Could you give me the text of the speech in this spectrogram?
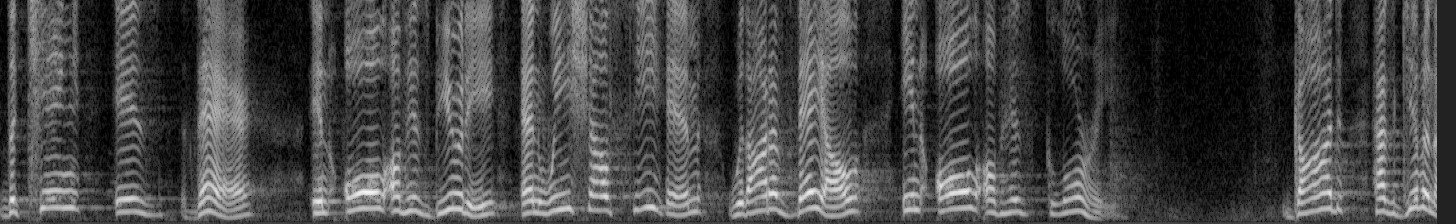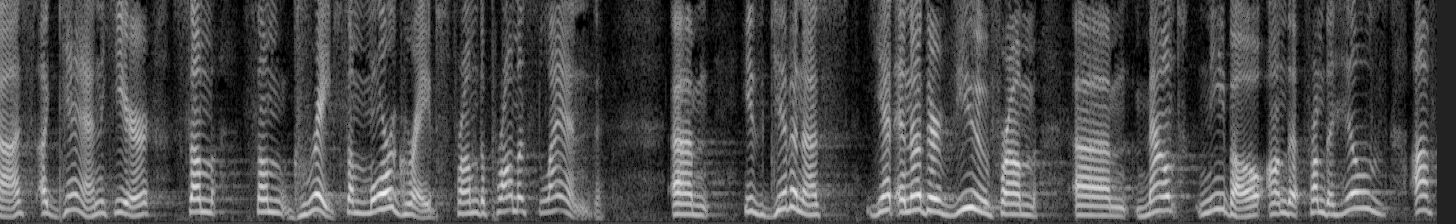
the king is there in all of his beauty, and we shall see him without a veil in all of his glory. God has given us again here some, some grapes, some more grapes from the promised land. Um, he's given us yet another view from um, Mount Nebo on the, from the hills of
